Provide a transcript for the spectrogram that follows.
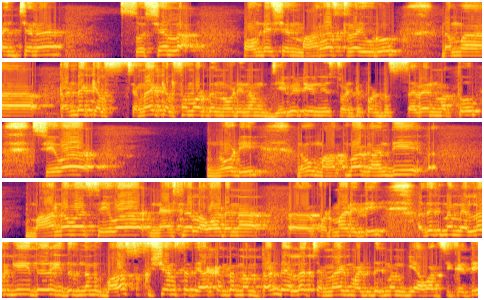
ರಂಚನ ಸೋಷಿಯಲ್ ಫೌಂಡೇಶನ್ ಮಹಾರಾಷ್ಟ್ರ ಇವರು ನಮ್ಮ ತಂಡ ಕೆಲಸ, ಚೆನ್ನಾಗಿ ಕೆಲಸ ಮಾಡೋದನ್ನ ನೋಡಿ ನಮ್ಗೆ J B T news twenty four to seven ಮತ್ತು ಸೇವಾ ನೋಡಿ ನಮಗೆ ಮಹಾತ್ಮ ಗಾಂಧಿ ಮಾನವ ಸೇವಾ ನ್ಯಾಷನಲ್ ಅವಾರ್ಡ್ ಅನ್ನ ಕೊಡ್ಮಾಡೈತಿ. ಅದಕ್ಕೆ ನಮ್ಮೆಲ್ಲರಿಗೂ ಇದು, ಇದ್ರ ನನಗೆ ಬಹಳಷ್ಟು ಖುಷಿ ಅನ್ಸ್ತೈತಿ. ಯಾಕಂದ್ರೆ ನಮ್ಮ ತಂಡ ಎಲ್ಲ ಚೆನ್ನಾಗಿ ಮಾಡಿದ್ದಕ್ಕೆ ನಮ್ಗೆ ಅವಾರ್ಡ್ ಸಿಕ್ಕೈತಿ.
